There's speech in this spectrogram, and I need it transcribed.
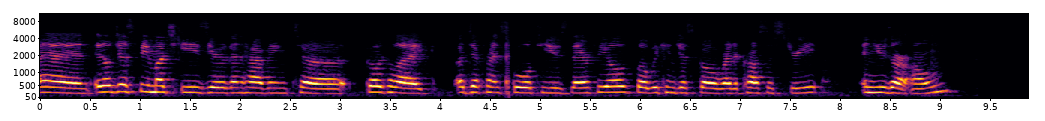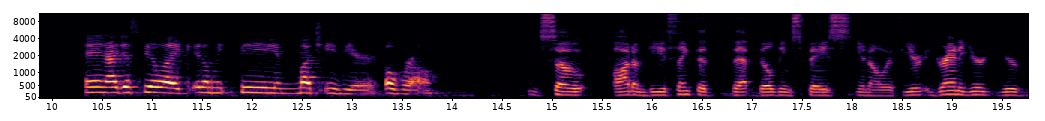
and it'll just be much easier than having to go to like a different school to use their field, but we can just go right across the street and use our own. And I just feel like it'll be much easier overall. So, Autumn, do you think that that building space, you know, if you're granted you're you're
